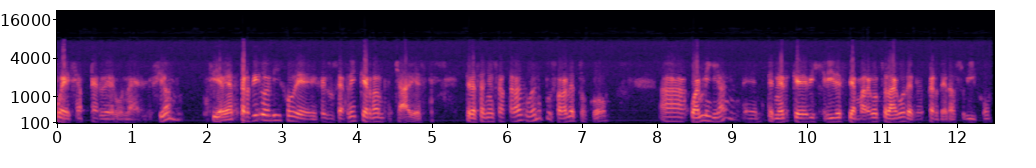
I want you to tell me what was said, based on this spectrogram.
fuese a perder una elección. Si había perdido el hijo de Jesús Enrique Hernández Chávez tres años atrás, bueno, pues ahora le tocó a Juan Millán eh, tener que digerir este amargo trago de no perder a su hijo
